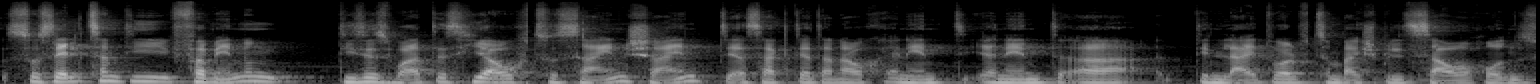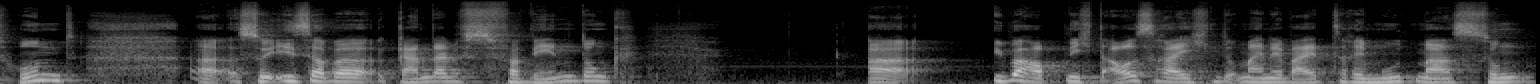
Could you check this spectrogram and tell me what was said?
so seltsam die Verwendung dieses Wortes hier auch zu sein scheint. Er sagt ja dann auch, er nennt, er nennt äh, den Leitwolf zum Beispiel Saurons Hund. Äh, so ist aber Gandalfs Verwendung äh, überhaupt nicht ausreichend, um eine weitere Mutmaßung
